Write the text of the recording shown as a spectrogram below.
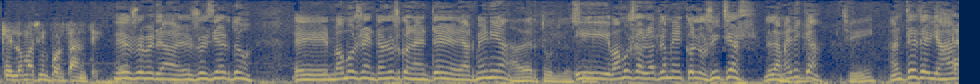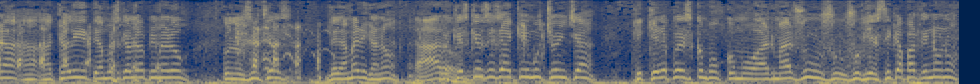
que es lo más importante. Eso es verdad, eso es cierto. Eh, vamos a sentarnos con la gente de Armenia. A ver, Tulio, sí. Y vamos a hablar también con los hinchas de la América. Sí. Antes de viajar a, a- a Cali, tenemos que hablar primero con los hinchas de la América, ¿no? Claro. Porque es que usted sabe que hay mucho hincha que quiere pues como, como armar su, su, su fiestica aparte. No, no,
